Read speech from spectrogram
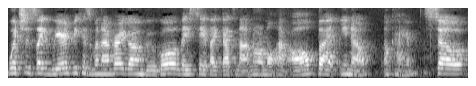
which is like weird because whenever I go on Google, they say like that's not normal at all. But you know, okay. So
